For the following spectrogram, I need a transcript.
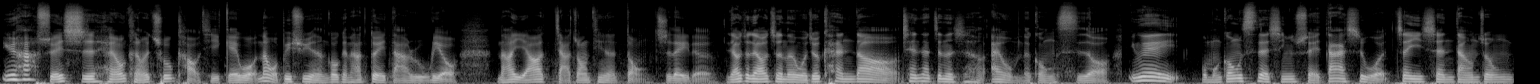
因为他随时很有可能会出考题给我，那我必须也能够跟他对答如流，然后也要假装听得懂之类的。聊着聊着呢，我就看到现在真的是很爱我们的公司哦，因为我们公司的薪水大概是我这一生当中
